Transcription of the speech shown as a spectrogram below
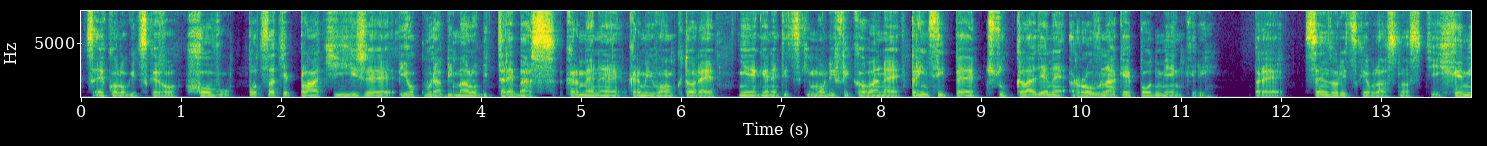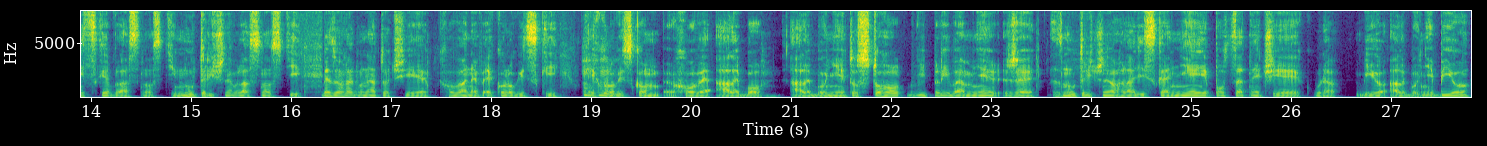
z ekologického chovu. V podstate platí, že biokura by malo byť treba krmené krmivom, ktoré nie je geneticky modifikované. V princípe sú kladené rovnaké podmienky pre senzorické vlastnosti, chemické vlastnosti, nutričné vlastnosti, bez ohľadu na to, či je chované v ekologicky, mm-hmm. ekologickom chove alebo alebo nie. To z toho vyplýva mne, že z nutričného hľadiska nie je podstatné, či je kúra bio alebo nebio.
